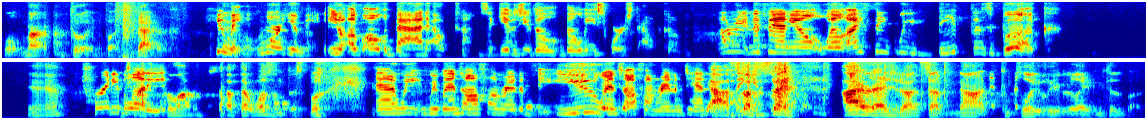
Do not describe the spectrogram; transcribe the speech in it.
Well, not good, but better. Humane, Overall. more humane. You know, of all the bad outcomes, it gives you the the least worst outcome. All right, Nathaniel. Well, I think we beat this book Yeah. pretty bloody, A lot of stuff that wasn't this book. and we we went off on random. You went off on random tangents. Yeah, I was Thank about you to say. I read about stuff not completely relating to the book.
